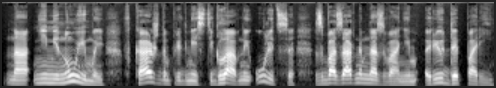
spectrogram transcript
на неминуемой в каждом предместе главной улице с базарным названием «Рю де Пари».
